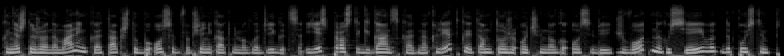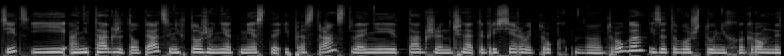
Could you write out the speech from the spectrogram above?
конечно же, она маленькая, так, чтобы особь вообще никак не могла двигаться. Есть просто гигантская одна клетка, и там тоже очень много особей животных, гусей, вот, допустим, птиц. И они также толпятся, у них тоже нет места и пространства, и они также начинают агрессировать друг на друга из-за того, что у них огромный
